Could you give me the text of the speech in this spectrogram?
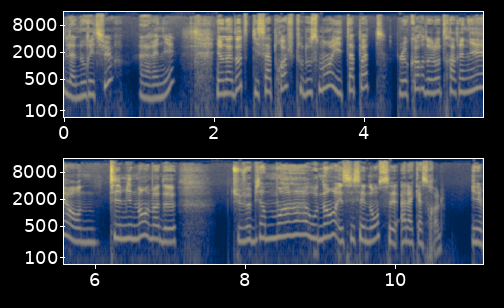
de la nourriture à l'araignée. Il y en a d'autres qui s'approchent tout doucement et ils tapotent le corps de l'autre araignée en timidement en mode euh, tu veux bien de moi ou non? Et si c'est non, c'est à la casserole. Il est.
